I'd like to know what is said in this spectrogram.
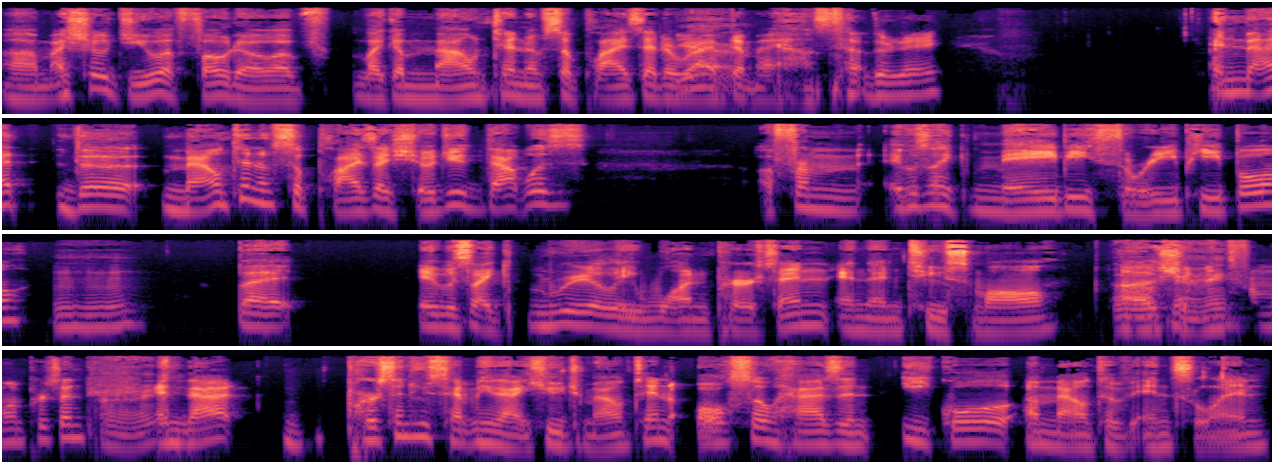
um, I showed you a photo of like a mountain of supplies that arrived Yeah. at my house the other day. And that the mountain of supplies I showed you, that was uh, from it was like maybe three people, Mm-hmm. but it was like really one person and then two small uh, Okay. shipments from one person. Right. And that person who sent me that huge mountain also has an equal amount of insulin,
